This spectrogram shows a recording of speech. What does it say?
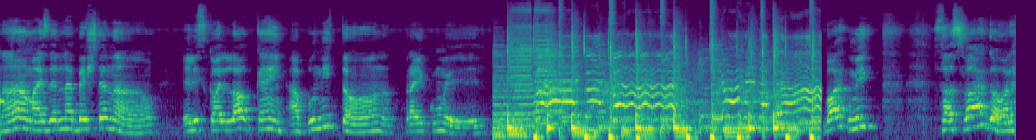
Não, mas ele não é besta, não. Ele escolhe logo quem? A bonitona pra ir com ele. Bora comigo? Só só agora.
